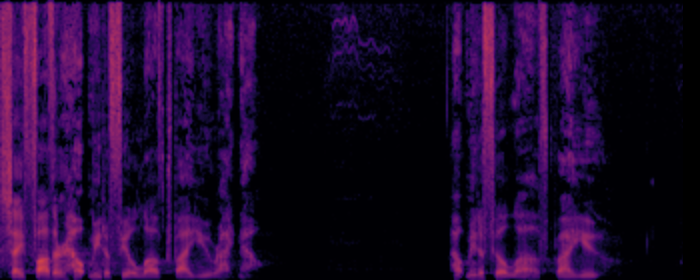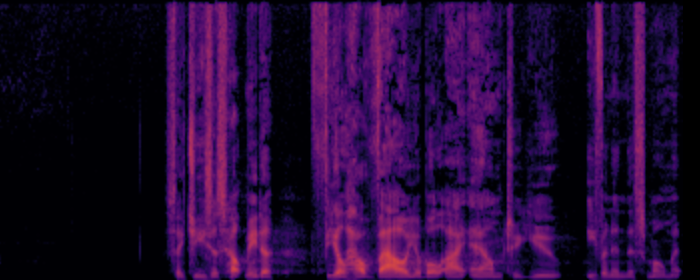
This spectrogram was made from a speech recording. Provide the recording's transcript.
say, Father, help me to feel loved by you right now. Help me to feel loved by you. Say, Jesus, help me to feel how valuable I am to you, even in this moment.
